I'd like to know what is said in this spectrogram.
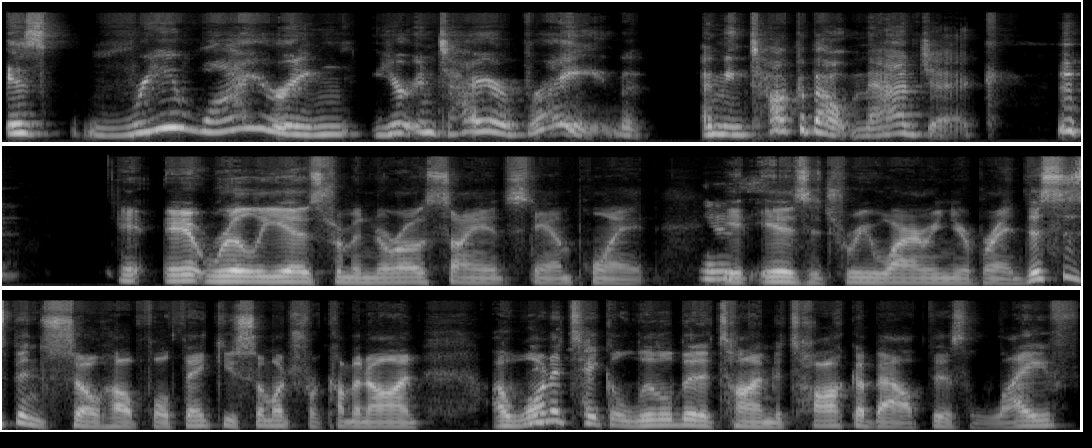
is rewiring your entire brain. I mean, talk about magic. it, it really is from a neuroscience standpoint. Yes. It is. It's rewiring your brain. This has been so helpful. Thank you so much for coming on. I want to take a little bit of time to talk about this life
